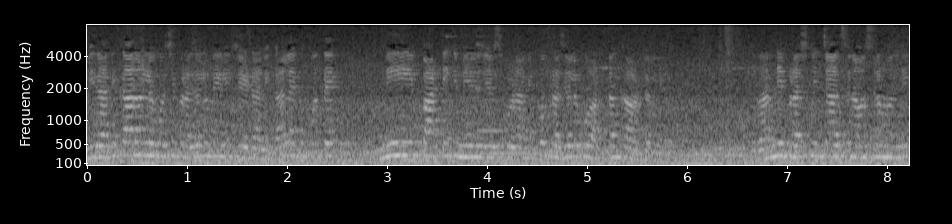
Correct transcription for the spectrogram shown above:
మీరు అధికారంలోకి వచ్చి ప్రజలు మేలు చేయడానికా? లేకపోతే మీ పార్టీకి మేలు చేసుకోవడానికో ప్రజలకు అర్థం కావటం లేదు. ఇవన్నీ ప్రశ్నించాల్సిన అవసరం ఉంది.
